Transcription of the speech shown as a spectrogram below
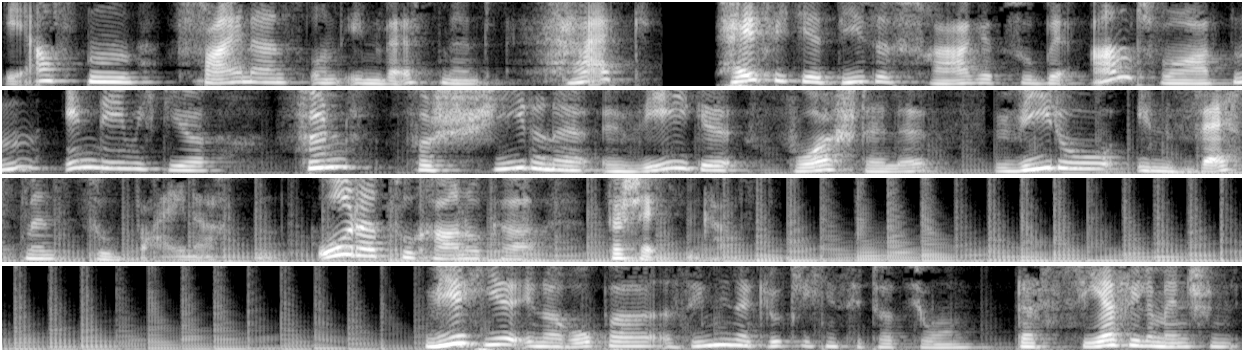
ersten Finance- und Investment-Hack helfe ich dir, diese Frage zu beantworten, indem ich dir fünf verschiedene Wege vorstelle, wie du Investments zu Weihnachten oder zu Chanukka verschenken kannst. Wir hier in Europa sind in der glücklichen Situation, dass sehr viele Menschen,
